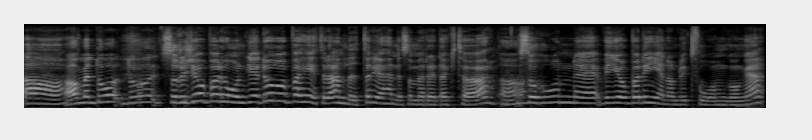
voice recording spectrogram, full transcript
Ja. Ja men då... då Så då jobbade hon, ja, då vad heter det, anlitade jag henne som en redaktör. Ja. Så hon, eh, vi jobbade igenom det i två omgångar.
